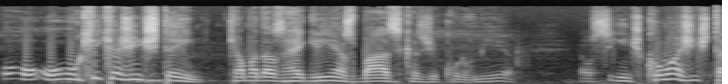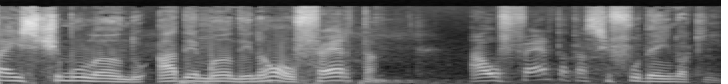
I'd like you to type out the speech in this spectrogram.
o, o, o que, que a gente tem, que é uma das regrinhas básicas de economia, é o seguinte: como a gente está estimulando a demanda e não a oferta, a oferta está se fudendo aqui.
